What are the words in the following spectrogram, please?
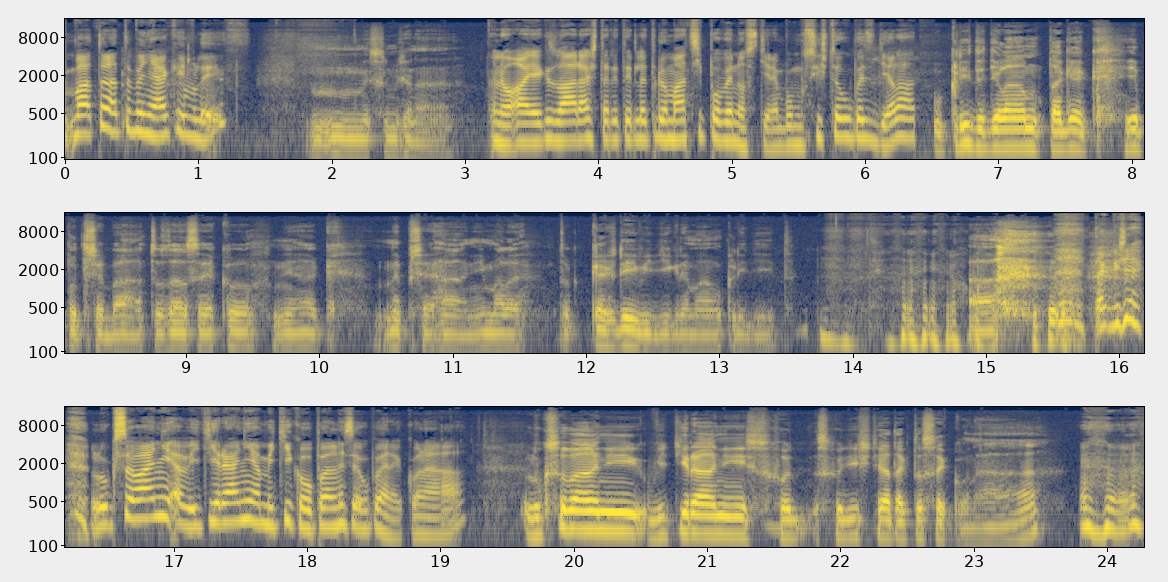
Má to na tebe nějaký vliv? Mm, Myslím, že ne. No a jak zvládáš tady tyhle domácí povinnosti, nebo musíš to vůbec dělat? Uklid dělám tak, jak je potřeba. To zase jako nějak nepřeháním, ale to každý vidí, kde má uklidit. A Takže luxování a vytírání a mytí koupelny se úplně nekoná. luxování, vytírání schod, schodiště, a tak to se koná.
